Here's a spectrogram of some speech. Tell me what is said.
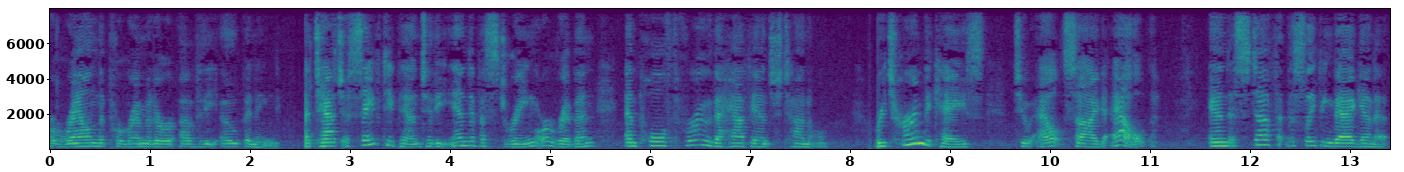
around the perimeter of the opening. Attach a safety pin to the end of a string or ribbon and pull through the half inch tunnel. Return the case to outside out and stuff the sleeping bag in it.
